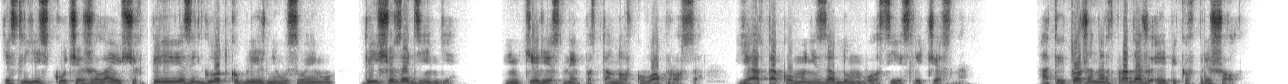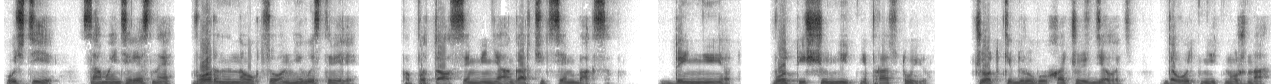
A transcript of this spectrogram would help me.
если есть куча желающих перерезать глотку ближнему своему да еще за деньги. Интересная постановка вопроса. Я о таком и не задумывался, если честно. А ты тоже на распродажу эпиков пришел? Учти, самое интересное, вороны на аукцион не выставили. Попытался меня огорчить 7 баксов. Да нет, вот ищу нить непростую. Четки другу хочу сделать, да вот нить нужна.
